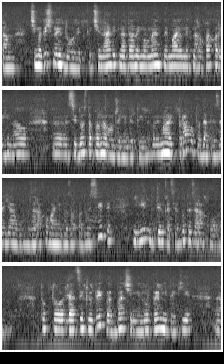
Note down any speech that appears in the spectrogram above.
там чи медичної довідки, чи навіть на даний момент немає у них на руках оригіналу е, свідоцтва про народження дитини. Вони мають право подати заяву на зарахування до закладу освіти, і він, дитинка ця буде зарахована. Тобто для цих людей передбачені ну, певні такі е, е,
